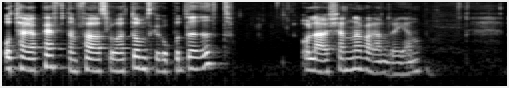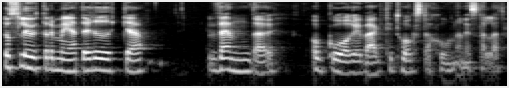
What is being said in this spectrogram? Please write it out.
och terapeuten föreslår att de ska gå på dejt och lära känna varandra igen. Då slutar det med att Erika vänder och går iväg till tågstationen istället.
